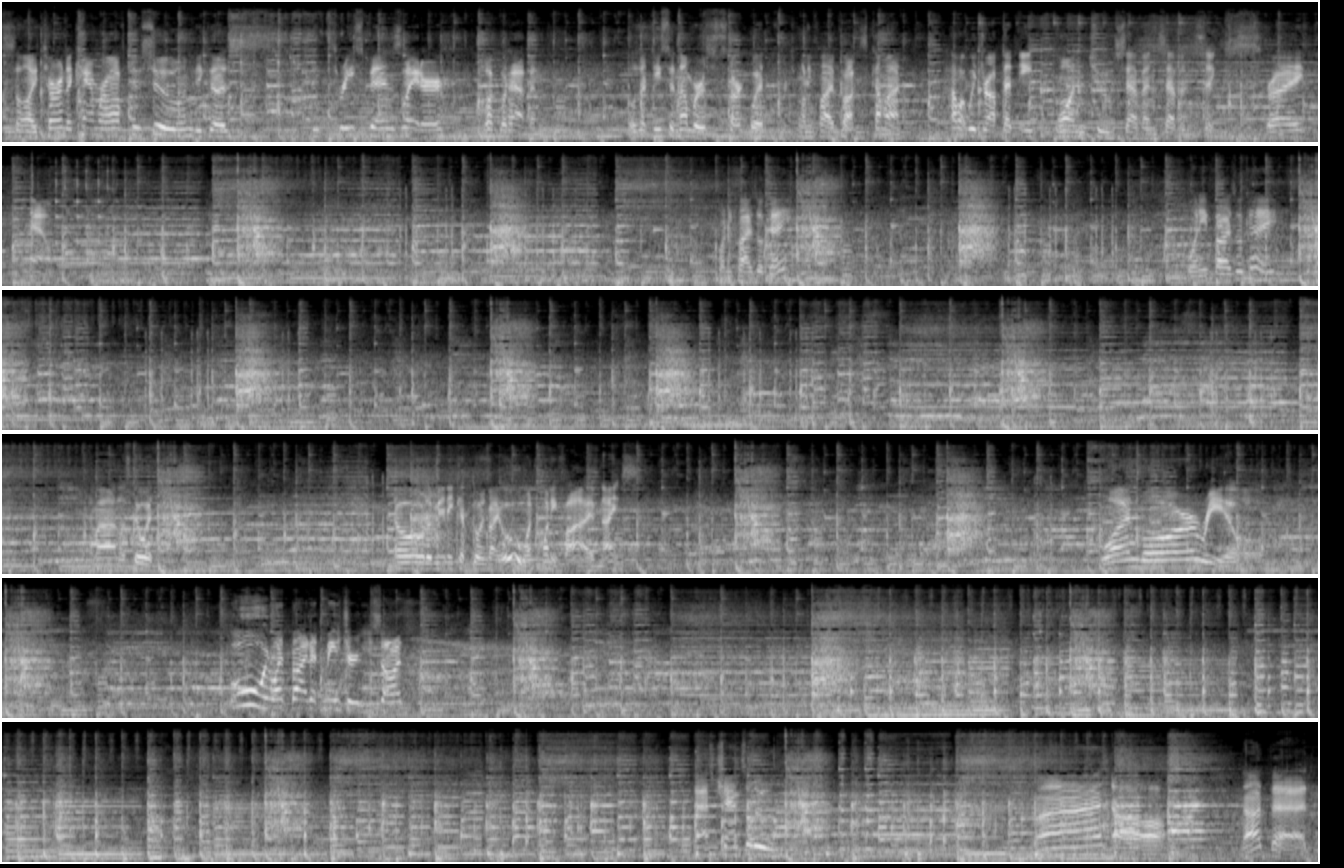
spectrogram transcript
So I turned the camera off too soon because three spins later, look what happened. Those are decent numbers to start with for 25 bucks. Come on. How about we drop that 812776 right now? Twenty-five's okay. Twenty-five's okay. Let's do it. Oh, the mini kept going by. Oh, 125. Nice. One more reel. Oh, it went by that major. You saw it? Saloon. Come. Oh, not bad.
